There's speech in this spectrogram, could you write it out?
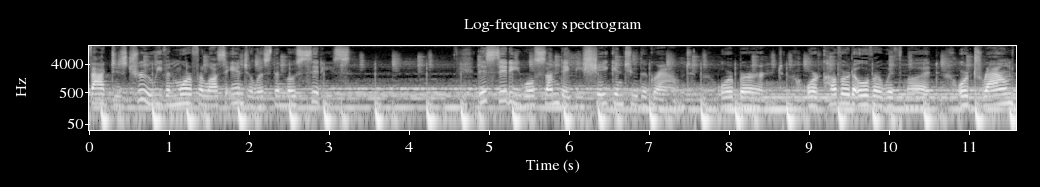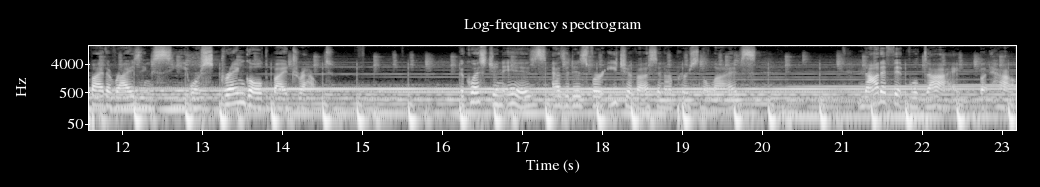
fact is true even more for Los Angeles than most cities. This city will someday be shaken to the ground, or burned, or covered over with mud, or drowned by the rising sea, or strangled by drought. The question is, as it is for each of us in our personal lives, not if it will die, but how.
